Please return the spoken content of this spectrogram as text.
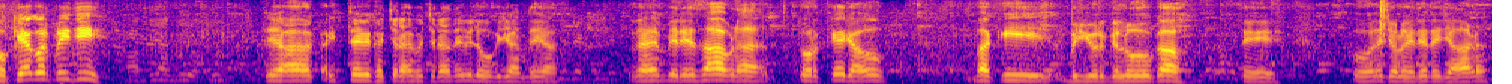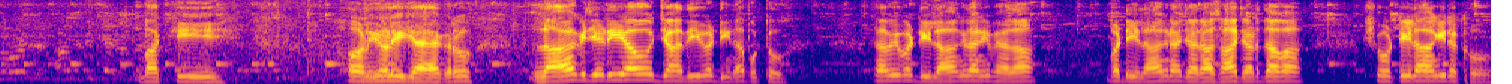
ਓਕੇ ਆ ਗੁਰਪ੍ਰੀਤ ਜੀ? ਹਾਂਜੀ ਹਾਂਜੀ ਤੇ ਆ ਇੱਥੇ ਵੀ ਖਚਰਾ ਖੁਚਰਾ ਦੇ ਵੀ ਲੋਕ ਜਾਂਦੇ ਆ। ਵੈਸੇ ਮੇਰੇ ਹਿਸਾਬ ਨਾਲ ਤੁਰ ਕੇ ਜਾਓ। ਬਾਕੀ ਬਜ਼ੁਰਗ ਲੋਕ ਆ ਤੇ ਉਹ ਤੇ ਚਲੋ ਇਹਦੇ ਤੇ ਜਾਣ। ਬਾਕੀ ਹੌਲੀ ਹੌਲੀ ਜਾਇਆ ਕਰੋ। ਲਾਂਗ ਜਿਹੜੀ ਆ ਉਹ ਜਿਆਦੀ ਵੱਡੀ ਨਾ ਪੁੱਟੋ। ਆ ਵੀ ਵੱਡੀ ਲਾਂਗ ਦਾ ਨਹੀਂ ਫਾਇਦਾ। ਵੱਡੀ ਲਾਂਗ ਨਾਲ ਜ਼ਿਆਦਾ ਸਾਹ ਚੜਦਾ ਵਾ। ਛੋਟੀ ਲਾਂਗ ਹੀ ਰੱਖੋ।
